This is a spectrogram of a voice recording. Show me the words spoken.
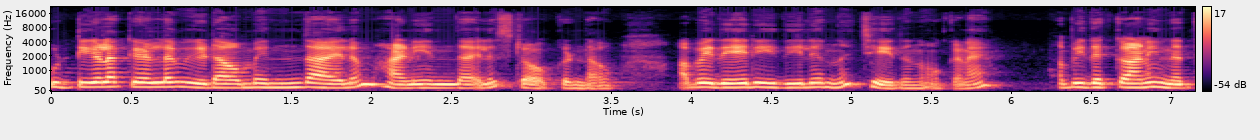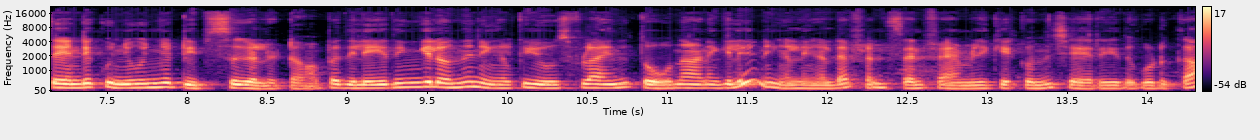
കുട്ടികളൊക്കെ ഉള്ള വീടാകുമ്പോൾ എന്തായാലും ഹണി എന്തായാലും സ്റ്റോക്ക് ഉണ്ടാവും. അപ്പോൾ ഇതേ രീതിയിൽ ഒന്ന് ചെയ്ത് നോക്കണേ. അപ്പോൾ ഇതൊക്കെയാണ് ഇന്നത്തെ എന്റെ കുഞ്ഞു കുഞ്ഞു ടിപ്സുകൾ കേട്ടോ. അപ്പോൾ ഇതിലേതെങ്കിലും ഒന്ന് നിങ്ങൾക്ക് യൂസ്ഫുൾ ആയെന്ന് തോന്നുകയാണെങ്കിൽ നിങ്ങൾ നിങ്ങളുടെ ഫ്രണ്ട്സ് ആൻഡ് ഫാമിലിക്കൊക്കെ ഒന്ന് ഷെയർ ചെയ്ത് കൊടുക്കുക.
